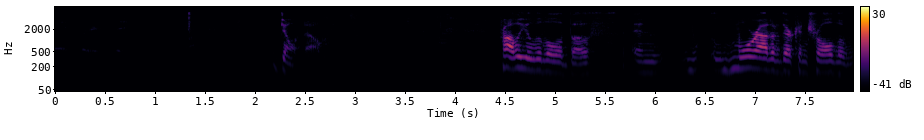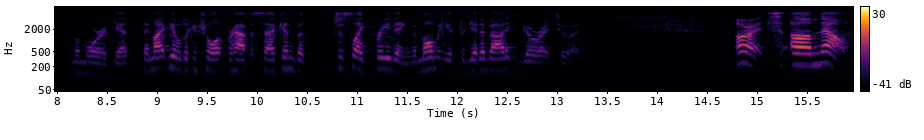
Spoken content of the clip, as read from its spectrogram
it, or is it completely out of their control? Don't know. Probably a little of both. And more out of their control, the, the more it gets. They might be able to control it for half a second, but just like breathing, the moment you forget about it, you go right to it. All right. Um, now,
